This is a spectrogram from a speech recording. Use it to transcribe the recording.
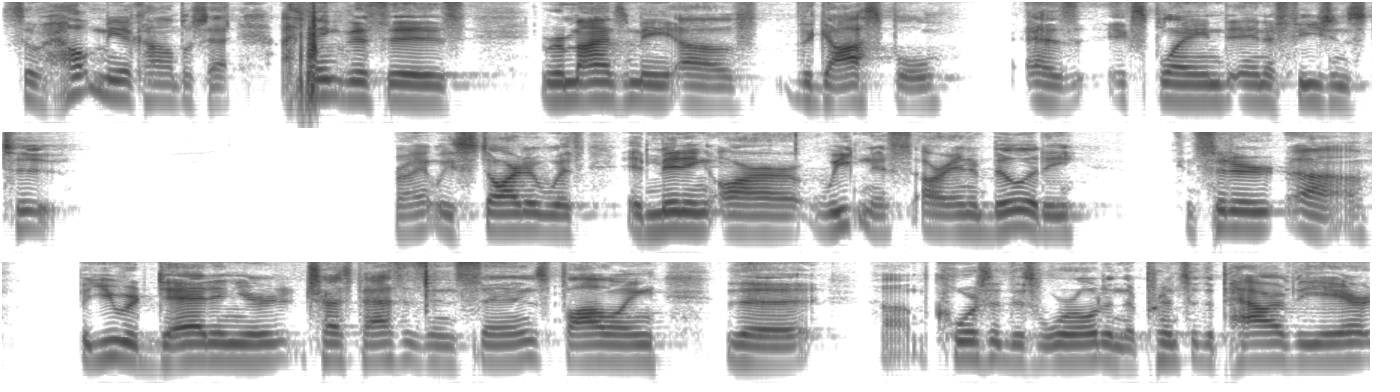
So help me accomplish that. I think this is reminds me of the gospel as explained in Ephesians 2 right? We started with admitting our weakness, our inability. Consider, uh, but you were dead in your trespasses and sins, following the um, course of this world and the prince of the power of the air.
